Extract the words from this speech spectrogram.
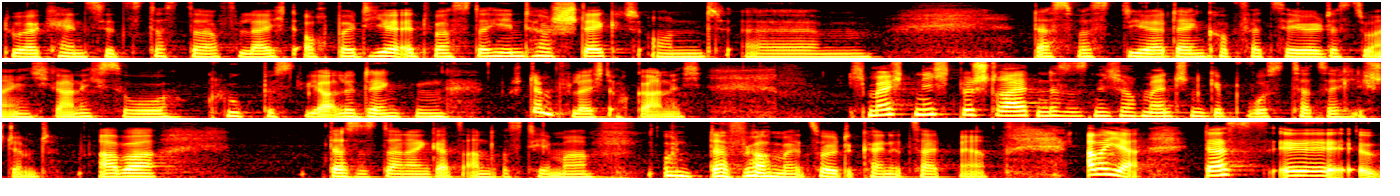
du erkennst jetzt, dass da vielleicht auch bei dir etwas dahinter steckt und ähm, das, was dir dein Kopf erzählt, dass du eigentlich gar nicht so klug bist, wie alle denken, stimmt vielleicht auch gar nicht. Ich möchte nicht bestreiten, dass es nicht auch Menschen gibt, wo es tatsächlich stimmt. Aber das ist dann ein ganz anderes Thema. Und dafür haben wir jetzt heute keine Zeit mehr. Aber ja, das äh,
